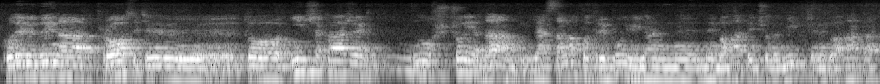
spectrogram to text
коли людина просить, е, то інша каже: ну що я дам? Я сама потребую, я не, не багатий чоловік чи не багата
